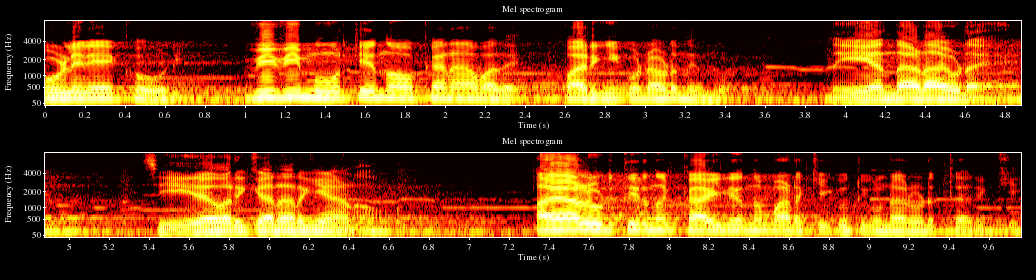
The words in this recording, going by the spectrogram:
ഉള്ളിലേക്ക് ഓടി. വിവി മൂർത്തിയെ നോക്കാനാവാതെ പരുങ്ങിക്കൊണ്ട് അവിടെ നിന്നു. നീ എന്താടാ ഇവിടെ? ചീര പറിക്കാൻ ഇറങ്ങിയാണോ? അയാൾ ഉടുത്തിരുന്ന കയ്യിലൊന്നും മടക്കി കുത്തിക്കൊണ്ട് അവനോട് തിരക്കി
